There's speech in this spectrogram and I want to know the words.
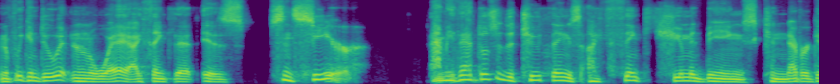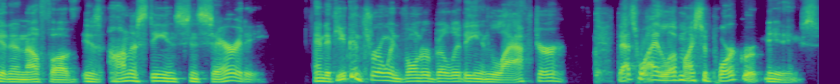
And if we can do it in a way I think that is sincere. I mean that those are the two things I think human beings can never get enough of is honesty and sincerity. And if you can throw in vulnerability and laughter that's why I love my support group meetings,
